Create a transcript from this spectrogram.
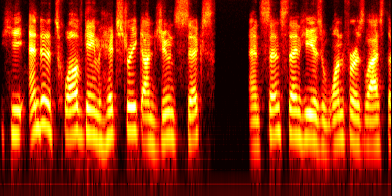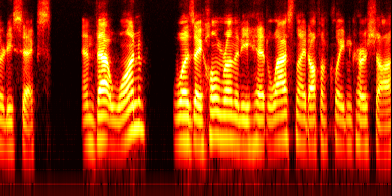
he ended a 12 game hit streak on June 6th, and since then he is one for his last 36. And that one was a home run that he hit last night off of Clayton Kershaw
